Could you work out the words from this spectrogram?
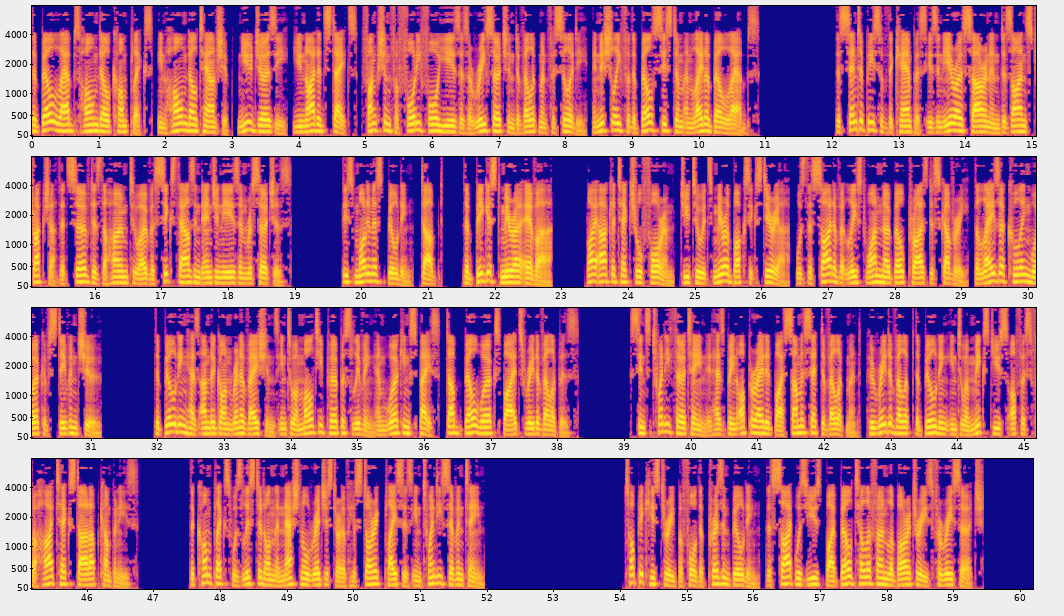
The Bell Labs Holmdel Complex, in Holmdel Township, New Jersey, United States, functioned for 44 years as a research and development facility, initially for the Bell System and later Bell Labs. The centerpiece of the campus is an Eero Saarinen design structure that served as the home to over 6,000 engineers and researchers. This modernist building, dubbed, "...the biggest mirror ever", by Architectural Forum, due to its mirror box exterior, was the site of at least one Nobel Prize discovery, the laser cooling work of Stephen Chu. The building has undergone renovations into a multi-purpose living and working space, dubbed Bell Works by its redevelopers. Since 2013 it has been operated by Somerset Development, who redeveloped the building into a mixed-use office for high-tech startup companies. The complex was listed on the National Register of Historic Places in 2017. Topic history Before the present building, the site was used by Bell Telephone Laboratories for research.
